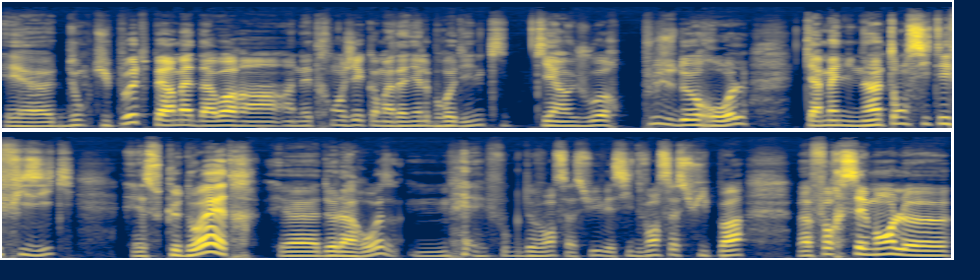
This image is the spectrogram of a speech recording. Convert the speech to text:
Et euh, donc tu peux te permettre d'avoir un, étranger comme un Daniel Brodin qui, est un joueur plus de rôle, qui amène une intensité physique, et ce que doit être euh, mais il faut que devant ça suive, et si devant ça suit pas, bah forcément le,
